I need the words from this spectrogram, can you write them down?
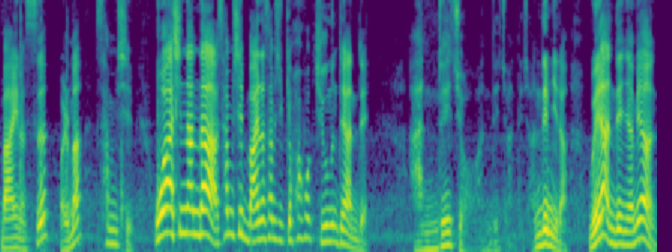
마이너스 얼마? 30. 와 신난다. 30 마이너스 30 이렇게 확확 지우면 돼 안 돼? 안 되죠. 안 되죠. 안 되죠. 안 됩니다. 왜 안 되냐면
